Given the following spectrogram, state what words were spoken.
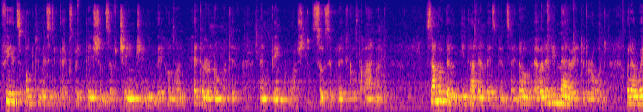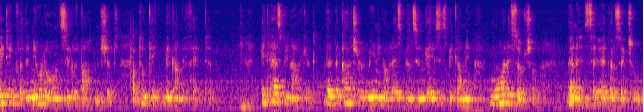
feeds optimistic expectations of changing the heteronormative and pink-washed socio-political climate. Some of the Italian lesbians I know have already married abroad or are waiting for the new law on civil partnerships to become effective. It has been argued that the cultural meaning of lesbians and gays is becoming more social than a heterosexual,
